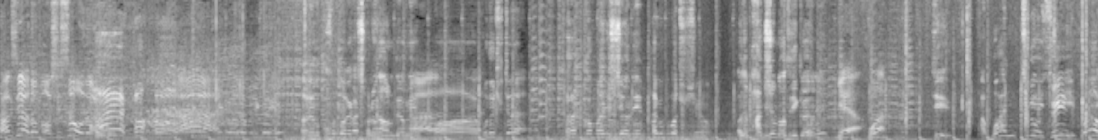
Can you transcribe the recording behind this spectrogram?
광수야 너 멋있어 오늘 아니 뭐 콧노래가 절로 나오는데 형님 아, 오늘 진짜 전화 한번 해주시죠 형님 아이고 뽑아주시요 어제 반주 좀 넣어드릴까요 형님? 예 one. 디 아, one, two, three, four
